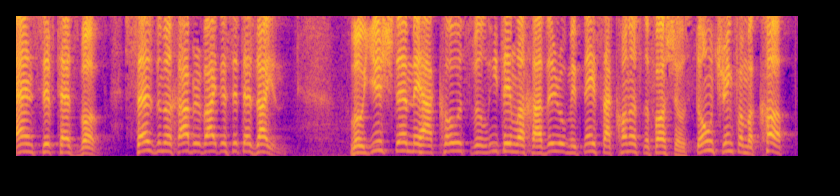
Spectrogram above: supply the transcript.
and Sif Tesvav. Says the Mechaber Vaiter Sif Tezayin. Lo yishtem mehakos v'litem lachaviru mipnei sakonos nefashos. Don't drink from a cup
